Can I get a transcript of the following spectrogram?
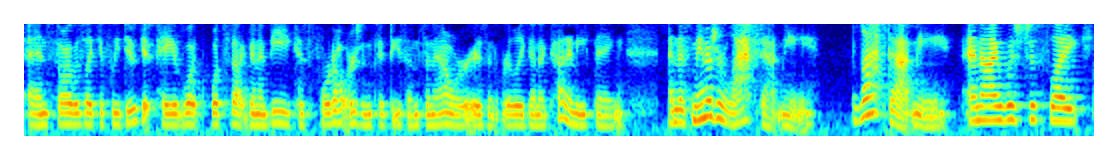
And so I was like, if we do get paid, what what's that going to be? Because four dollars and fifty cents an hour isn't really going to cut anything. And this manager laughed at me, laughed at me, and I was just like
